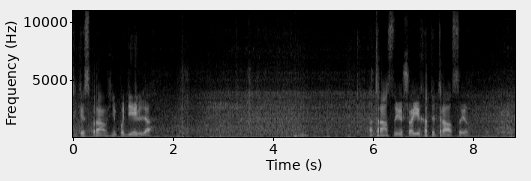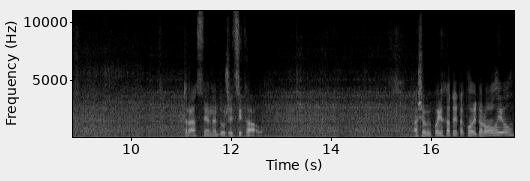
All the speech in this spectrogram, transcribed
Таке справжнє Поділля. А трасою, що їхати трасою? Трасою не дуже цікаво. А щоб поїхати такою дорогою,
